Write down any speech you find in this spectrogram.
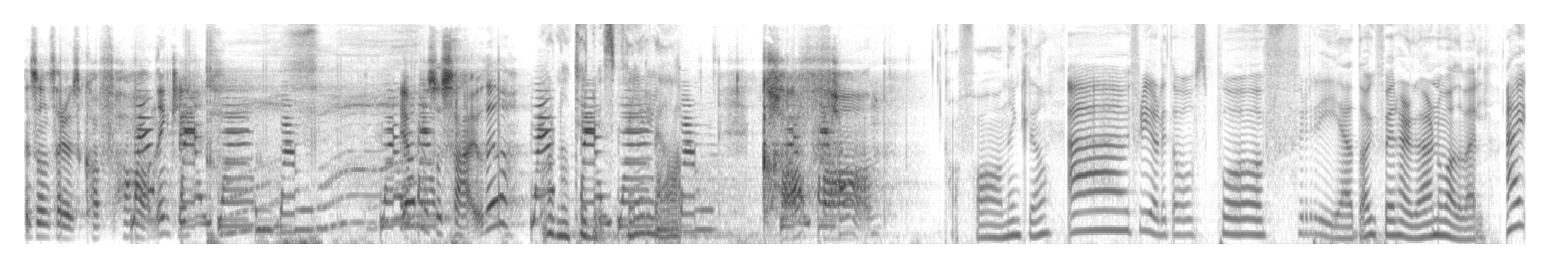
Men sånn seriøst, hva faen egentlig? Ja, men så sa jeg jo det, da. Har det noe tydeligvis feil, da? Hva faen? Hva faen, egentlig, da? Jeg flira litt av oss på fredag før helga her. Nå var det vel Nei,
